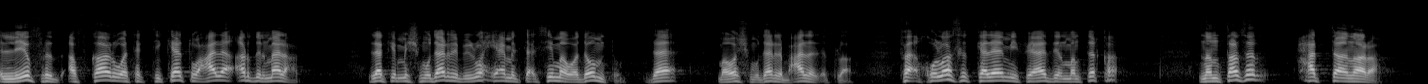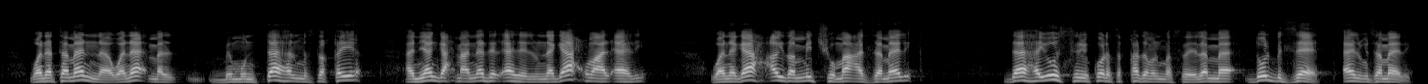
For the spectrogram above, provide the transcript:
اللي يفرض أفكاره وتكتيكاته على أرض الملعب. لكن مش مدرب يروح يعمل تقسيمة ودمتم ده ما هوش مدرب على الإطلاق. فخلاصة كلامي في هذه المنطقة ننتظر حتى نرى ونتمنى ونأمل بمنتهى المصداقية أن ينجح مع النادي الأهلي لنجاحه مع الأهلي ونجاح أيضا ميتشو مع الزمالك. ده هيسري كرة القدم المصرية. لما دول بالذات أهلي وزمالك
